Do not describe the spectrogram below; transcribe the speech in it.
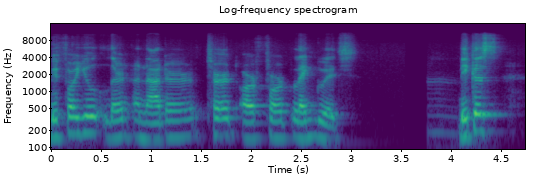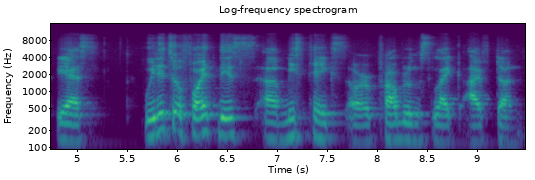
before you learn another third or fourth language because yes we need to avoid these uh, mistakes or problems like i've done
